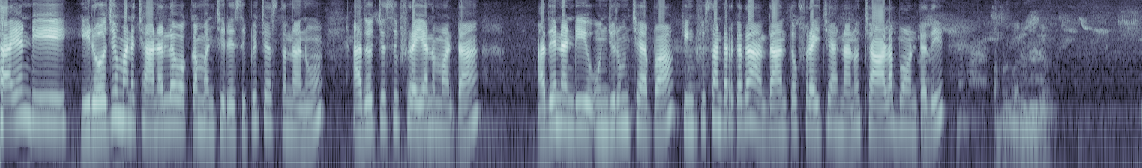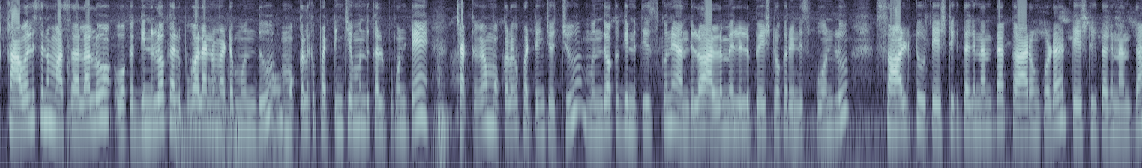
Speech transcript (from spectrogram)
Hi అండి. ఈరోజు మన ఛానల్లో ఒక మంచి రెసిపీ చేస్తున్నాను. అది వచ్చేసి ఫ్రై అన్నమాట. అదేనండి ఉంజురం చేప కింగ్ ఫిష్ అంటారు కదా దాంతో ఫ్రై చేస్తున్నాను. చాలా బాగుంటుంది. కావలసిన మసాలాలు ఒక గిన్నెలో కలుపుకోవాలన్నమాట. ముందు ముక్కలకు పట్టించే ముందు కలుపుకుంటే చక్కగా ముక్కలకు పట్టించవచ్చు ముందు ఒక గిన్నె తీసుకుని అందులో అల్లం వెల్లుల్లి పేస్ట్ ఒక రెండు స్పూన్లు సాల్ట్ టేస్ట్కి తగినంత కారం కూడా టేస్ట్కి తగినంత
